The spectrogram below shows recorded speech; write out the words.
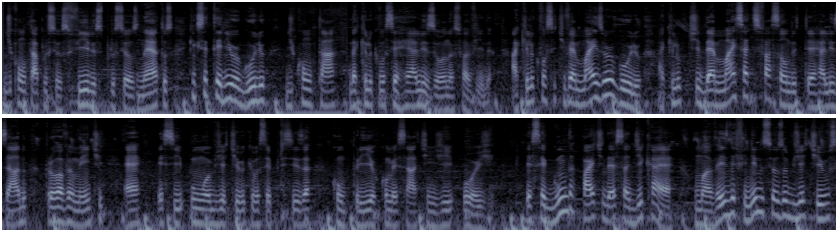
de contar para os seus filhos, para os seus netos? O que você teria orgulho de contar daquilo que você realizou na sua vida? Aquilo que você tiver mais orgulho, aquilo que te der mais satisfação de ter realizado, provavelmente é esse um objetivo que você precisa cumprir ou começar a atingir hoje. E a segunda parte dessa dica é: uma vez definidos seus objetivos,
